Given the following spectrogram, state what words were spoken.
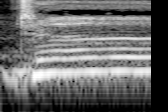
done.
